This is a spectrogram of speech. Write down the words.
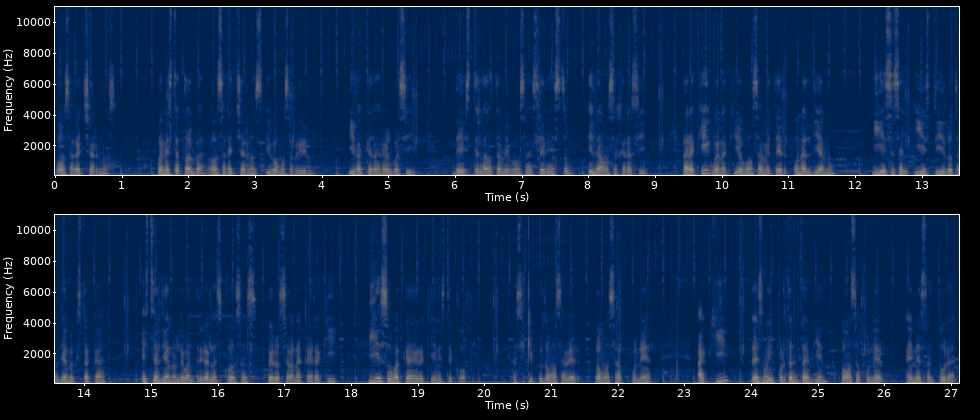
vamos a agacharnos bueno, esta tolva vamos a agacharnos y vamos a abrirlo. Y va a quedar algo así. De este lado también vamos a hacer esto y la vamos a dejar así. Para aquí, bueno, aquí vamos a meter un aldeano y ese es el y este y el otro aldeano que está acá. Este aldeano le va a entregar las cosas, pero se van a caer aquí y eso va a caer aquí en este cofre. Así que pues vamos a ver, vamos a poner aquí es muy importante también, vamos a poner en esta altura,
